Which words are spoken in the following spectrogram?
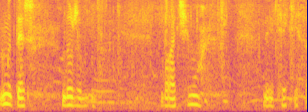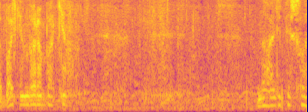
Ну, Ми теж дуже бачимо. Дивіться, який Собакін Барабакін. Далі пішли.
